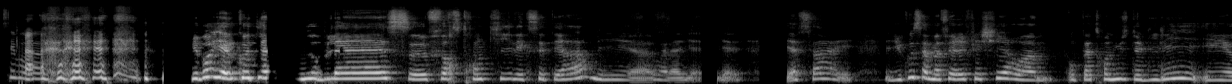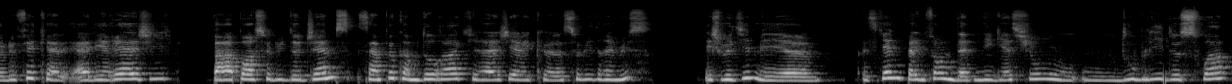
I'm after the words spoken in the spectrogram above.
C'est Ah. Mais bon, il y a le côté noblesse, euh, force tranquille, etc. Mais euh, voilà, il y a, il y a- il y a ça. Et, et du coup, ça m'a fait réfléchir euh, au patronus de Lily et euh, le fait qu'elle elle ait réagi par rapport à celui de James. C'est un peu comme Dora qui réagit avec euh, celui de Remus. Et je me dis, mais euh, est-ce qu'il y a une, pas une forme d'abnégation ou, ou d'oubli de soi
